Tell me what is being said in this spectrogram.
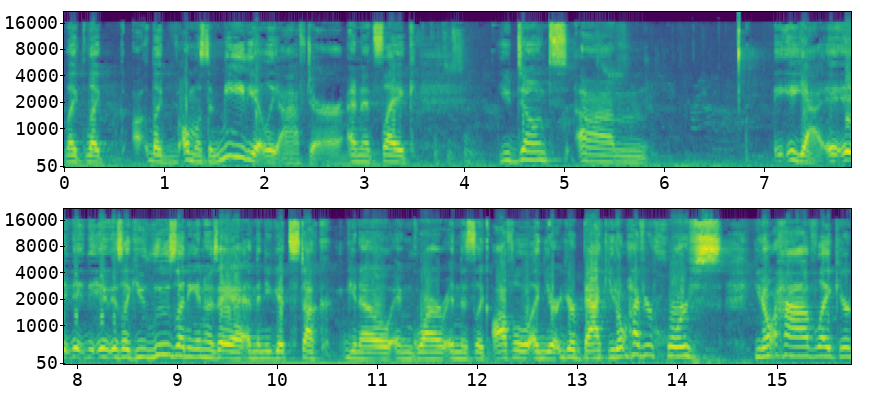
like like uh, like almost immediately after, and it's like you don't. Um, yeah, it, it, it was like you lose Lenny and Hosea, and then you get stuck, you know, in Guar in this like awful, and you're you're back. You don't have your horse, you don't have like your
